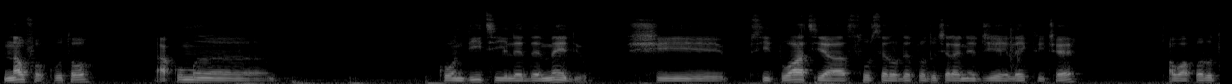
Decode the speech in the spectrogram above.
n-au făcut-o. Acum uh, condițiile de mediu și situația surselor de producere a energiei electrice au apărut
